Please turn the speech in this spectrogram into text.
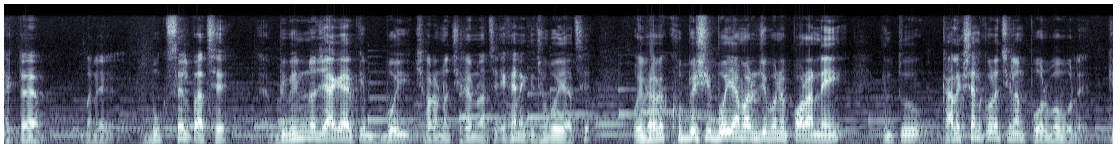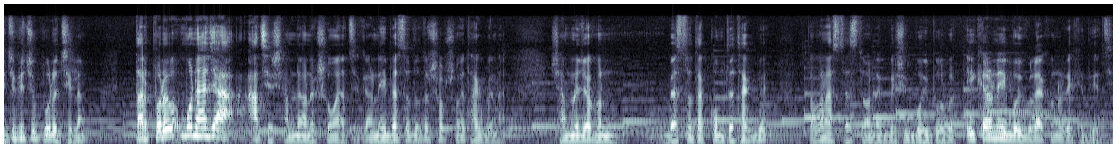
একটা মানে বুক সেলফ আছে। বিভিন্ন জায়গায় আর কি বই ছড়ানো, ছিড়ানো আছে। এখানে কিছু বই আছে। ওইভাবে খুব বেশি বই আমার জীবনে পড়া নেই, কিন্তু কালেকশন করেছিলাম পড়ব বলে, কিছু কিছু পড়েছিলাম। তারপরেও মনে হয় যে আছে, সামনে অনেক সময় আছে, কারণ এই ব্যস্ততা তো সবসময় থাকবে না। সামনে যখন ব্যস্ততা কমতে থাকবে, তখন আস্তে আস্তে অনেক বেশি বই পড়ব। এই কারণে এই বইগুলো এখনও রেখে দিয়েছি।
